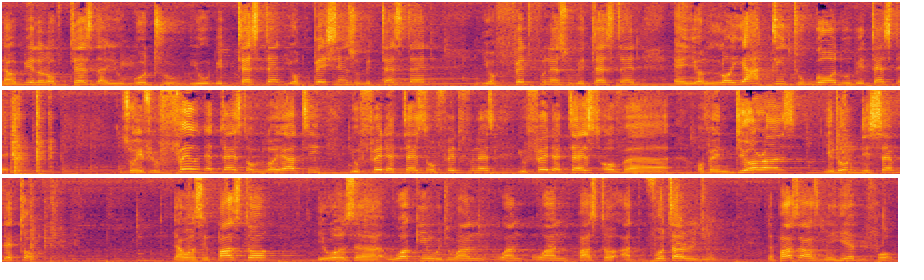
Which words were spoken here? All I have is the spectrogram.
there will be a lot of tests that you go through. You will be tested, your patience will be tested, your faithfulness will be tested, and your loyalty to God will be tested. So if you fail the test of loyalty, you fail the test of faithfulness, you fail the test of, uh, of endurance, you don't deserve the top. There was a pastor, he was uh, working with one, one, one pastor at Volta region. The pastor has been here before.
